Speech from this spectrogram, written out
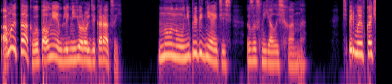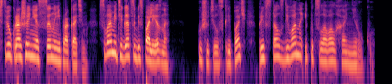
А мы так выполняем для нее роль декораций. Ну-ну, не прибедняйтесь, засмеялась Ханна. Теперь мы в качестве украшения сцены не прокатим. С вами тягаться бесполезно. Пошутил скрипач, привстал с дивана и поцеловал Ханне руку.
